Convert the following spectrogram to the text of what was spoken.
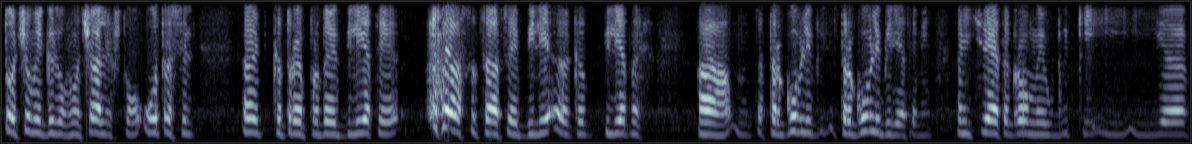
то, о чем я говорил вначале, что отрасль, которая продает билеты, ассоциация э, билетных а, торговли, торговли билетами, они теряют огромные убытки и, и а,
